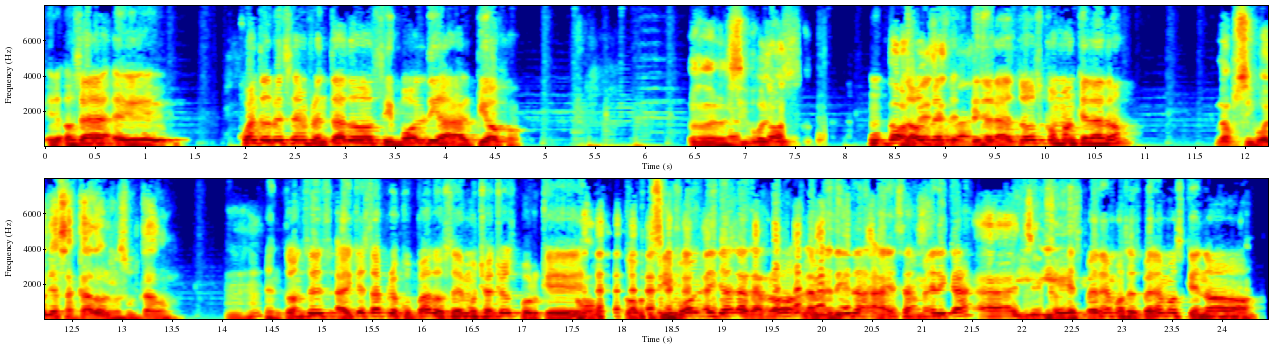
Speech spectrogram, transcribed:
Eh, O sea, eh, ¿cuántas veces ha enfrentado Siboldi al Piojo? Uh, Siboldi- dos. Dos veces. ¿Y de las dos cómo han quedado? No, pues Siboldi ha sacado el resultado. Entonces hay que estar preocupados, ¿eh, muchachos? Porque No. como Siboldi ya le agarró la medida a esa América Ay, y, esperemos, esperemos que no,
